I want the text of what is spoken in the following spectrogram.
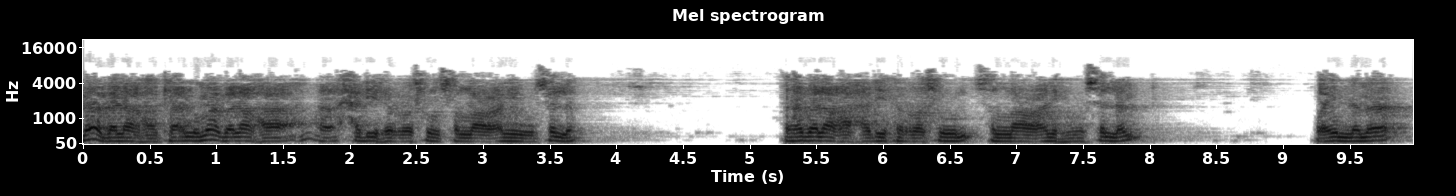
ما بلغها كأنه ما بلغها حديث الرسول صلى الله عليه وسلم. ما بلغها حديث الرسول صلى الله عليه وسلم وإنما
